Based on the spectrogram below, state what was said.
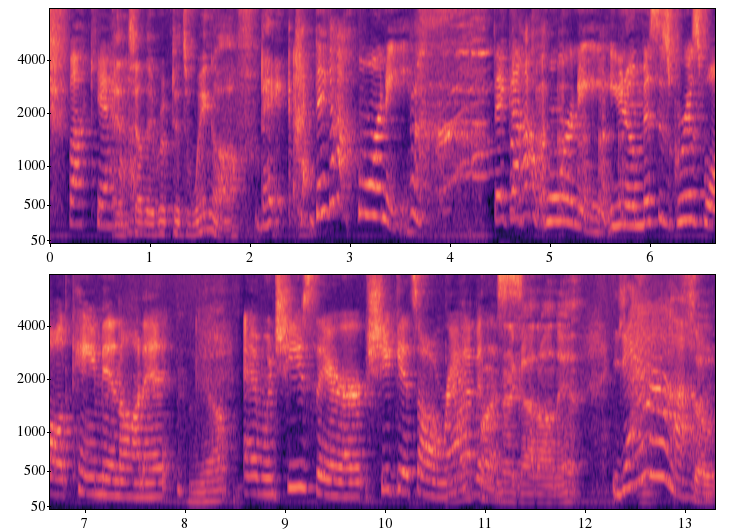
Fuck yeah. Until they ripped its wing off. they got, they got horny. they got horny. You know, Mrs. Griswold came in on it. Yep. And when she's there, she gets all My ravenous. partner got on it. yeah. So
